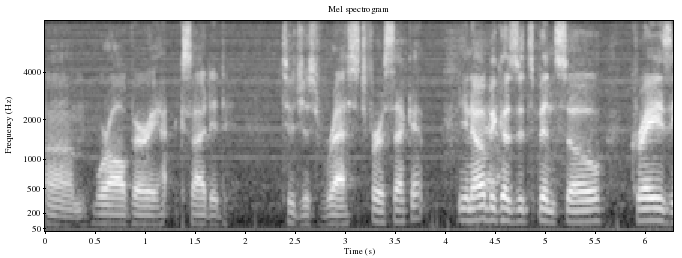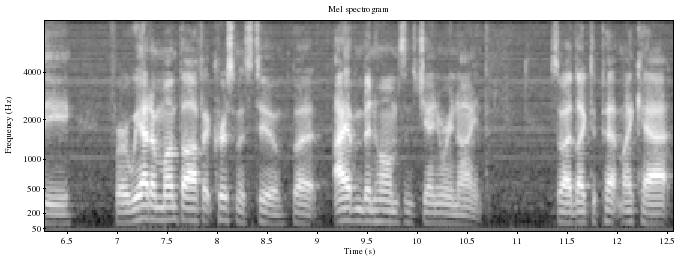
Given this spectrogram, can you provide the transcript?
um, we're all very excited to just rest for a second. You know, Yeah. because it's been so crazy. For we had a month off at Christmas too, but I haven't been home since January 9th. So I'd like to pet my cat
